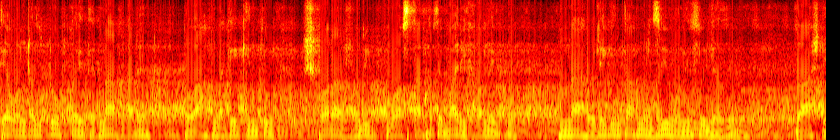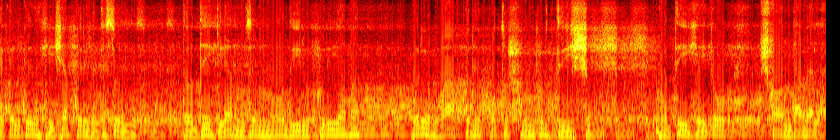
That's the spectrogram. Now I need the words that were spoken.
দেওয়ালটা যদি টোপকাইতে না পারেন, তো আপনাকে কিন্তু সরাসরি বস্তার হাতে বাড়ি খাওয়া লাগবে। না হলে কিন্তু আপনার জীবনই চলে যাবে তো আসলে কালকে হিসাব করে কিন্তু চলবে তো দেখলাম যে নদীর উপরেই আবার, ওরে বাপ রে, কত সুন্দর দৃশ্য। দেখেই তো সন্ধ্যাবেলা,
